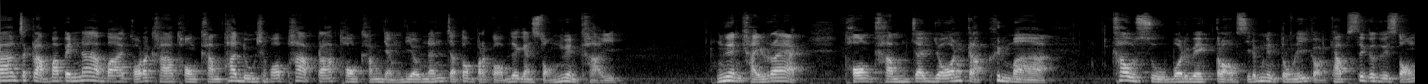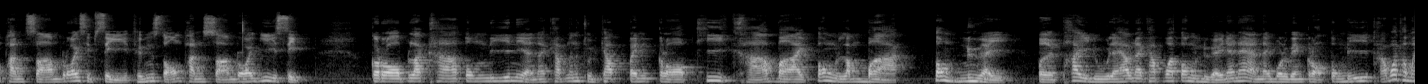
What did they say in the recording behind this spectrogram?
การจะกลับมาเป็นหน้าบายของราคาทองคำถ้าดูเฉพาะภาพกราฟทองคำอย่างเดียวนั้น จะต้องประกอบด้วยกัน 2 เงื่อนไข เงื่อนไขแรก ทองคำจะย้อนกลับขึ้นมา เข้าสู่บริเวณกรอบสีน้ำเงินตรงนี้ก่อนครับ ซึ่งก็คือ 2,314 ถึง 2,320 กรอบราคาตรงนี้เนี่ยนะครับนั่นจุดครับเป็นกรอบที่ขาบายต้องลำบากต้องเหนื่อย เปิดไพ่ดูแล้วนะครับว่าต้องเหนื่อยแน่ๆในบริเวณกรอบตรงนี้ ถามว่าทำไม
